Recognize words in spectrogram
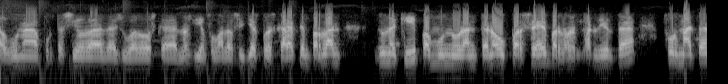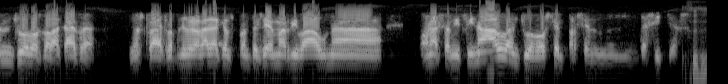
alguna aportació de, de jugadors que no s'havien format als Sitges, però és que ara estem parlant d'un equip amb un 99%, per, per dir-te, format en jugadors de la casa. Llavors, clar, és la primera vegada que ens plantegem arribar a una, a una semifinal en jugadors 100% de Sitges. Uh -huh.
